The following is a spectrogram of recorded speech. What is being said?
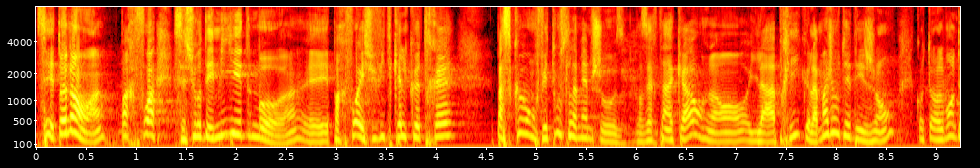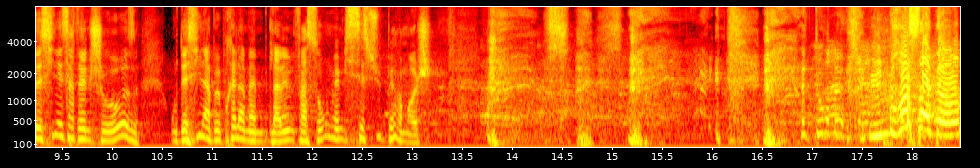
C'est étonnant, hein parfois, c'est sur des milliers de mots, hein, et parfois il suffit de quelques traits, parce qu'on fait tous la même chose. Dans certains cas, on il a appris que la majorité des gens, quand on leur demande de dessiner certaines choses, on dessine à peu près la même, de la même façon, même si c'est super moche. Tourne- une brosse à dents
